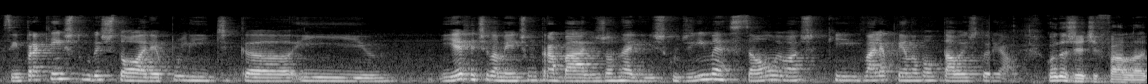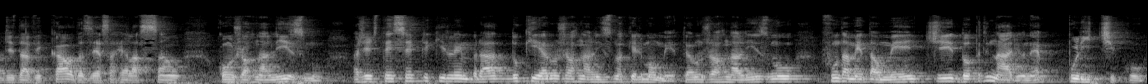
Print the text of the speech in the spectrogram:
assim, para quem estuda história, política e e efetivamente um trabalho jornalístico de imersão, eu acho que vale a pena voltar ao editorial. Quando a gente fala de Davi Caldas, essa relação com o jornalismo, a gente tem sempre que lembrar do que era o jornalismo naquele momento. Era um jornalismo fundamentalmente doutrinário, né? político.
